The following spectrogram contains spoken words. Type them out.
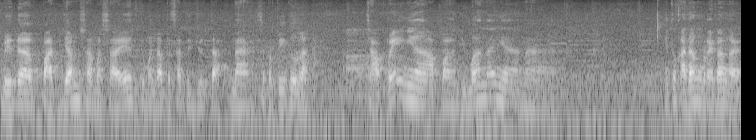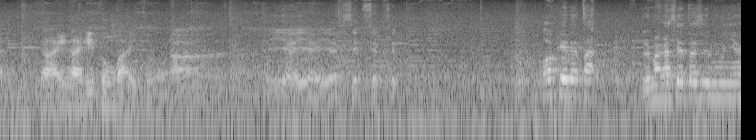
beda 4 jam sama saya cuma dapat satu juta. Nah seperti itulah. Ah. capeknya apa gimana nya nah itu kadang mereka nggak nggak nggak hitung mbak itu. Ah, iya iya iya. Sip sip sip. Oke deh pak. Terima kasih atas ilmunya.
